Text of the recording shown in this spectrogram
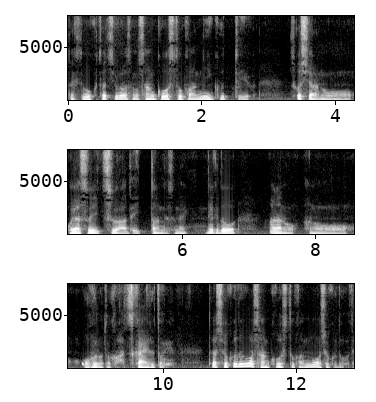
だけど僕たちはそのサンコースト館に行くっていう少しあのお安いツアーで行ったんですね。だけど穴のあのお風呂とかは使えるという。ただ食堂はサンコースト館の食堂で。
